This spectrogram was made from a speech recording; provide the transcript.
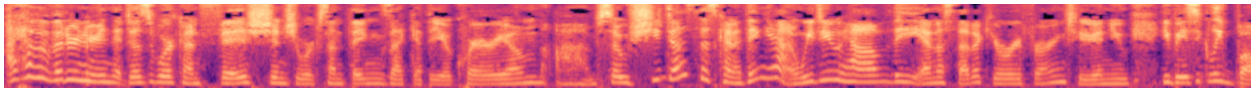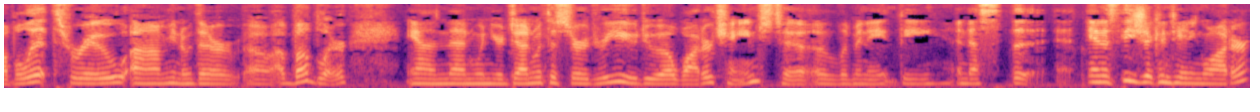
I have a veterinarian that does work on fish, and she works on things like at the aquarium. Um, so she does this kind of thing. Yeah, and we do have the anesthetic you're referring to, and you you basically bubble it through, um, you know, the uh, a bubbler, and then when you're done with the surgery, you do a water change to eliminate the, anest- the anesthesia containing water,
